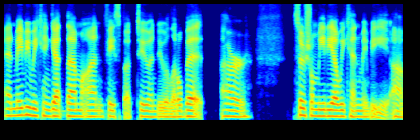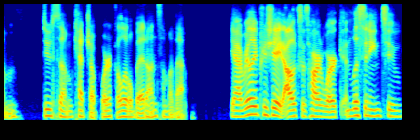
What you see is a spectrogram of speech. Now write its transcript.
and maybe we can get them on facebook too and do a little bit or social media we can maybe um, do some catch up work a little bit on some of that Yeah, I really appreciate Alex's hard work and listening to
